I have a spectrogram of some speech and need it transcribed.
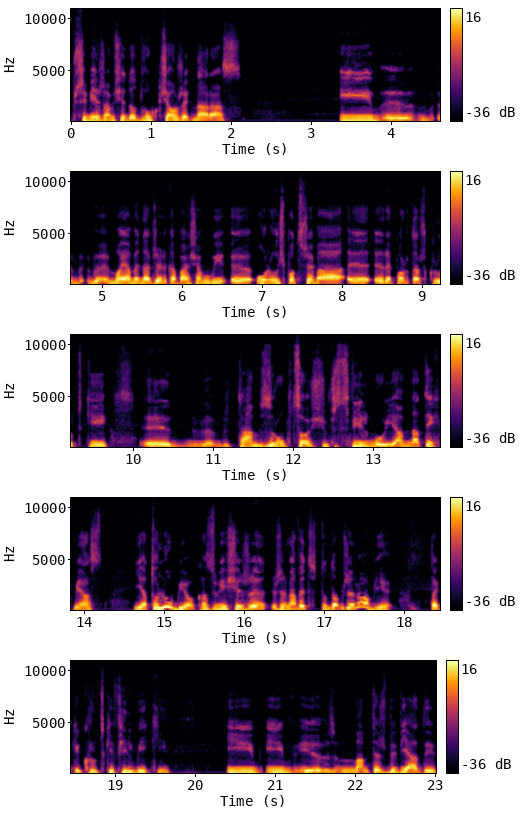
przymierzam się do dwóch książek naraz. I y, y, y, moja menadżerka Basia mówi, Uluś, potrzeba reportaż krótki, tam zrób coś z filmu i ja natychmiast. ja to lubię. Okazuje się, że, że nawet to dobrze robię. Takie krótkie filmiki. I, i, i mam też wywiady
